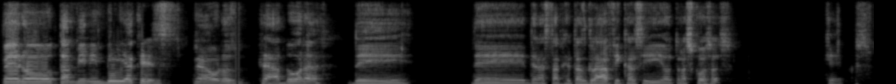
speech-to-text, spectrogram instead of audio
Pero también Nvidia, que es creadoros- creadora de, de, de las tarjetas gráficas y otras cosas. Que, pues,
